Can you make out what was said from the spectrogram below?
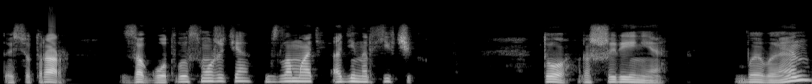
То есть вот RAR за год вы сможете взломать один архивчик. То расширение BVN.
